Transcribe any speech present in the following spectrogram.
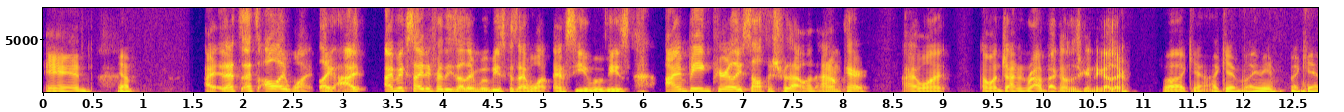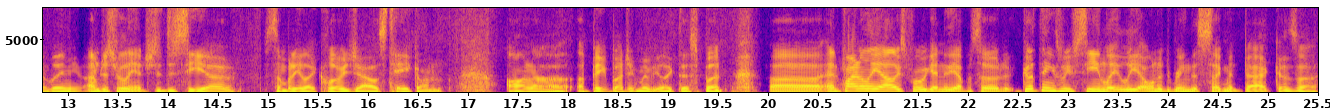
And yeah. I that's that's all I want. Like I I'm excited for these other movies because I want MCU movies. I'm being purely selfish for that one. I don't care. I want I want Jon and Robb back on the screen together. Well, I can't I can't blame you. I can't blame you. I'm just really interested to see uh somebody like Chloe Zhao's take on on a, a big budget movie like this. But uh, and finally, Alex, before we get into the episode, good things we've seen lately. I wanted to bring this segment back because uh,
